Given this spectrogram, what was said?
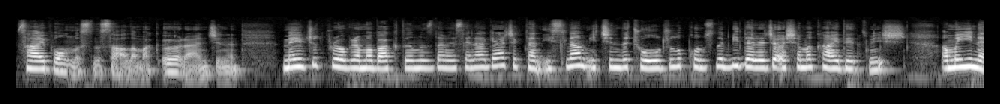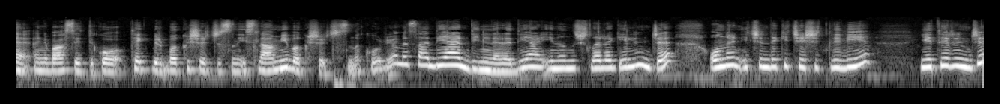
sahip olmasını sağlamak öğrencinin mevcut programa baktığımızda mesela gerçekten İslam içinde çoğulculuk konusunda bir derece aşama kaydetmiş. Ama yine hani bahsettik o tek bir bakış açısını, İslami bakış açısını koruyor. Mesela diğer dinlere, diğer inanışlara gelince onların içindeki çeşitliliği yeterince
